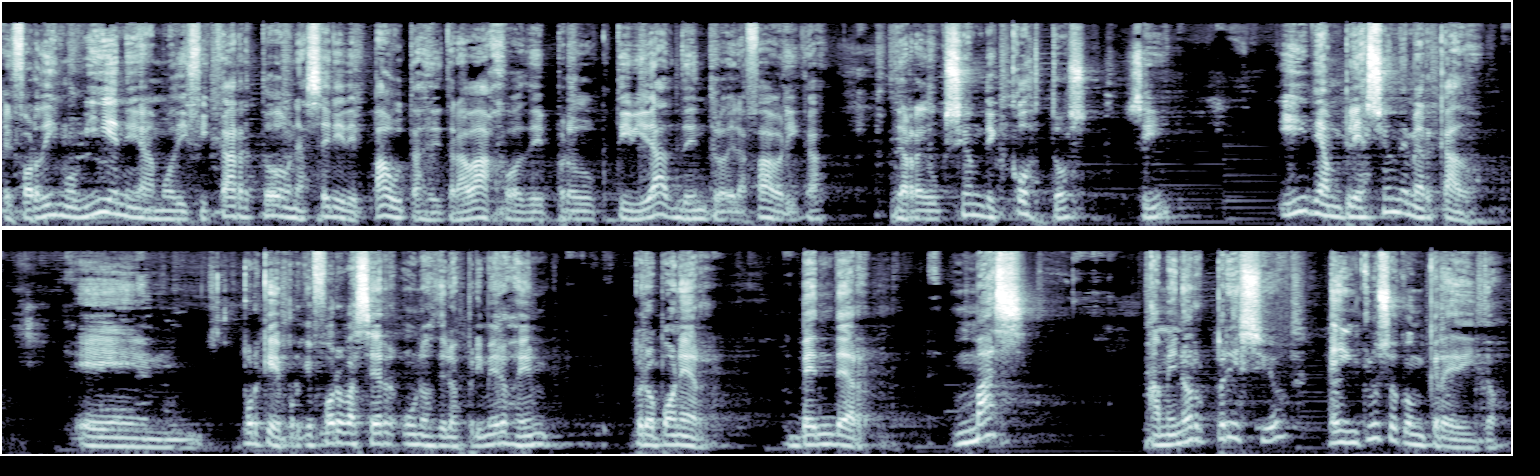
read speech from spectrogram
El Fordismo viene a modificar toda una serie de pautas de trabajo, de productividad dentro de la fábrica, de reducción de costos, ¿sí? Y de ampliación de mercado. Eh, ¿Por qué? Porque Ford va a ser uno de los primeros en proponer vender más a menor precio e incluso con crédito.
